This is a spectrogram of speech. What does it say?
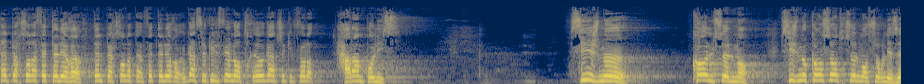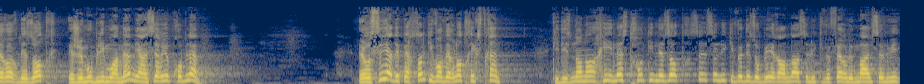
telle personne a fait telle erreur, telle personne a fait telle erreur, regarde ce qu'il fait l'autre, et regarde ce qu'il fait l'autre. Haram police. Si je me colle seulement si je me concentre seulement sur les erreurs des autres et je m'oublie moi-même, il y a un sérieux problème. Et aussi, il y a des personnes qui vont vers l'autre extrême, qui disent, non, non, laisse tranquille les autres. C'est celui qui veut désobéir à Allah, celui qui veut faire le mal, celui...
